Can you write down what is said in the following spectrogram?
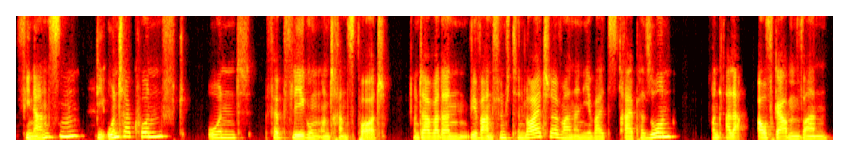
Finanzen, die Unterkunft und Verpflegung und Transport. Und da war dann, wir waren 15 Leute, waren dann jeweils drei Personen und alle Aufgaben waren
